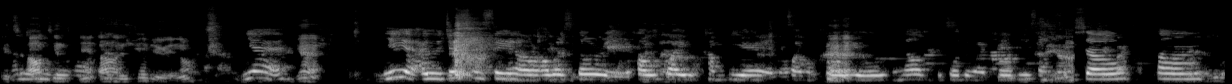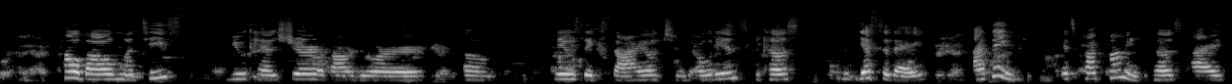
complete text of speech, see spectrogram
It's out interview, you know? Yeah. Yeah. Yeah, yeah, I would just say uh, our story, how why you come here and why we call you, you know, because of COVID something. So, um, how about Mathis? You can share about your um, music style to the audience because yesterday I think it's quite funny because I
